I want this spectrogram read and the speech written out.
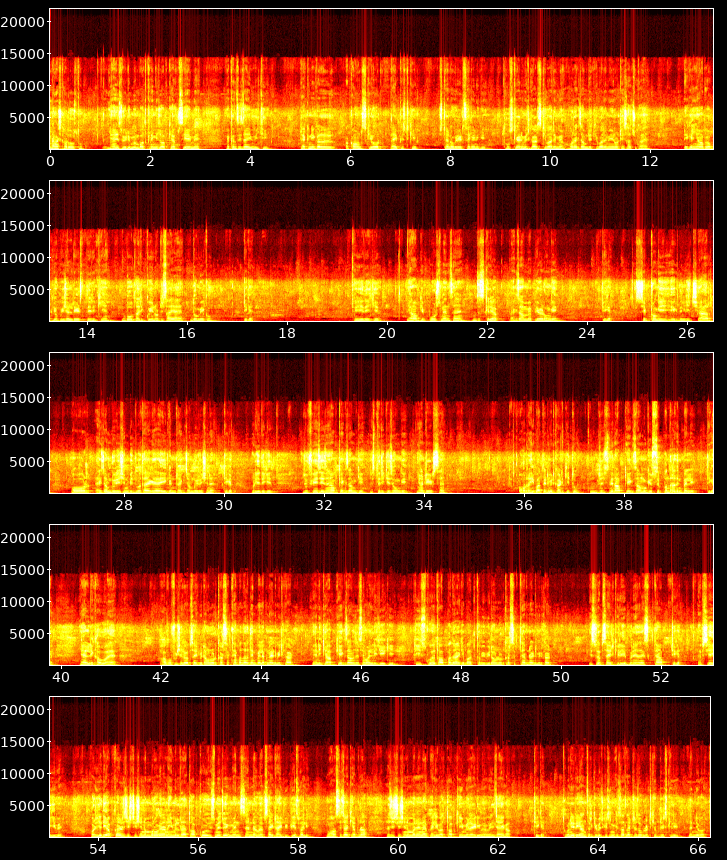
नमस्कार दोस्तों, यहाँ इस वीडियो में बात करेंगे जो आपके एफ़ में वैकेंसीज आई हुई थी टेक्निकल अकाउंट्स की और टाइपिस्ट की स्टेनो ग्रेड सेकेंड की। तो उसके एडमिट कार्ड्स के बारे में और एग्ज़ाम डेट के बारे में ये नोटिस आ चुका है। ठीक है, यहाँ पे आपकी ऑफिशियल डेट्स दे रखी है। दो तारीख को ये नोटिस आया है, दो मई को। ठीक है? तो ये देखिए, यहाँ आपकी पोस्ट मेंशन है, जिसके लिए आप एग्ज़ाम में अपेयर होंगे। ठीक है? शिफ्ट होंगी एक दिन की चार और एग्ज़ाम ड्यूरेशन भी बताया गया है, एक घंटा एग्ज़ाम ड्यूरेशन है, ठीक है? और ये देखिए, जो फेजेज़ हैं आपके एग्ज़ाम के, इस तरीके से होंगे, यहाँ डेट्स हैं। और रही बात एडमिट कार्ड की तो जिस दिन आपकी एग्ज़ाम होगी, उससे पंद्रह दिन पहले, ठीक है? यहाँ लिखा हुआ है, आप ऑफिशियल वेबसाइट पे डाउनलोड कर सकते हैं पंद्रह दिन पहले अपना एडमिट कार्ड यानी कि आपके एग्ज़ाम जैसे मान लीजिए कि तीस को है तो आप पंद्रह के बाद कभी भी डाउनलोड कर सकते हैं अपना एडमिट कार्ड इस वेबसाइट के लिए बने रह सकते हैं आप, ठीक है? एफ़ सी आई की पे। और यदि आपका रजिस्ट्रेशन नंबर वगैरह नहीं मिल रहा है तो आपको इसमें जो एक मैंसन है वेबसाइट आई वाली, वहाँ से जाके अपना रजिस्ट्रेशन नंबर लेना है। पहली बात तो आपकी ई मेल में मिल जाएगा। ठीक है? तो बने रही आंसर की एजुकेशन के साथ लेटर्स ऑफ़ लट के अपडेट्स के लिए धन्यवाद।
